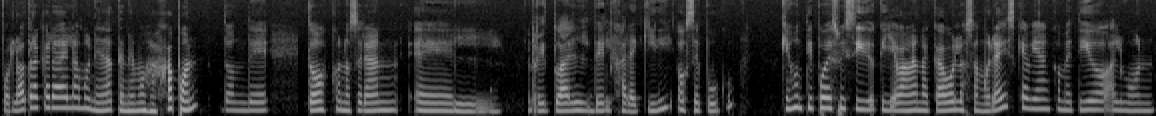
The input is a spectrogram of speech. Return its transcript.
Por la otra cara de la moneda tenemos a Japón, donde todos conocerán el ritual del harakiri o seppuku, que es un tipo de suicidio que llevaban a cabo los samuráis que habían cometido algún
